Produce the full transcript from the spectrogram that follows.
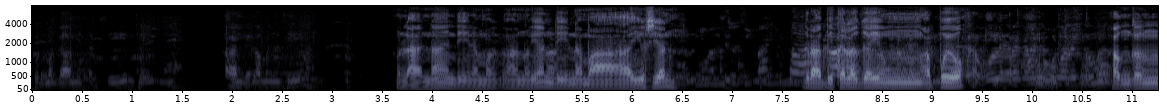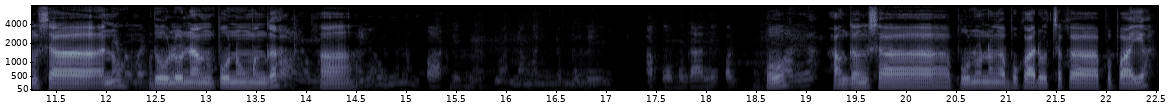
pag magamit ang sihin kay ang gaman ng sihin Wala na, hindi na mag ano yan, hindi na maayos yan. Grabe talaga yung apoy oh. Hanggang sa ano, dulo ng punong mangga. Ah, oh, hanggang sa puno ng avocado at saka papaya.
